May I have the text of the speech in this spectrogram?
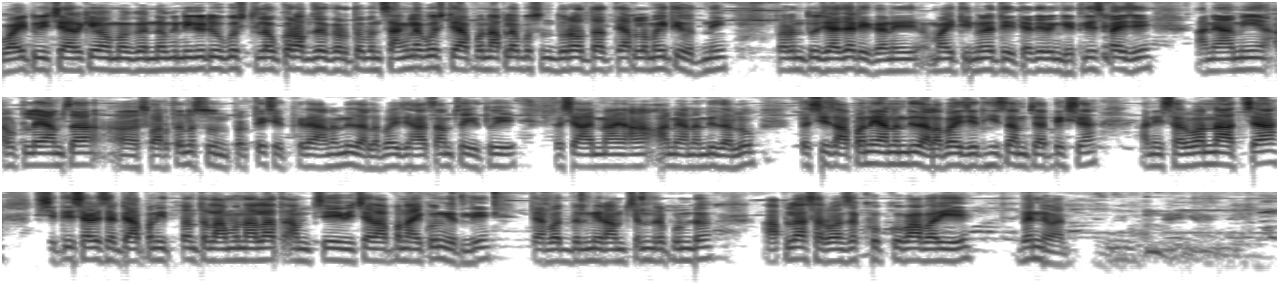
वाईट विचार किंवा मग नग निगेटिव्ह गोष्टी लवकर ऑब्झर्व करतो पण चांगल्या गोष्टी आपण आपल्यापासून दुरावतात ते आपल्याला माहिती होत नाही. परंतु ज्या ज्या ठिकाणी माहिती मिळते त्या ठिकाणी घेतलीच पाहिजे. आणि आम्ही कुठलाही आमचा स्वार्थ नसून प्रत्येक शेतकरी आनंदी झाला पाहिजे. हाच आमचा हेतू आहे. तसे आम्ही आम्ही आनंदी झालो. तशीच आपणही आनंदी झाला पाहिजे हीच आमची अपेक्षा. आणि सर्वांना आजच्या शेतीशाळेसाठी आपण इथपर्यंत लांबून आलात. आमचे विचार आपण ऐकून घेतले. त्याबद्दल मी रामचंद्र पुंड आपला सर्वांचा खूप खूप आभारी आहे. धन्यवाद.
